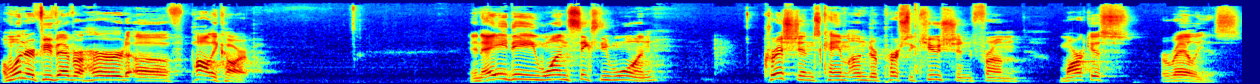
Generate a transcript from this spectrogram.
I wonder if you've ever heard of Polycarp. In AD 161, Christians came under persecution from Marcus Aurelius.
